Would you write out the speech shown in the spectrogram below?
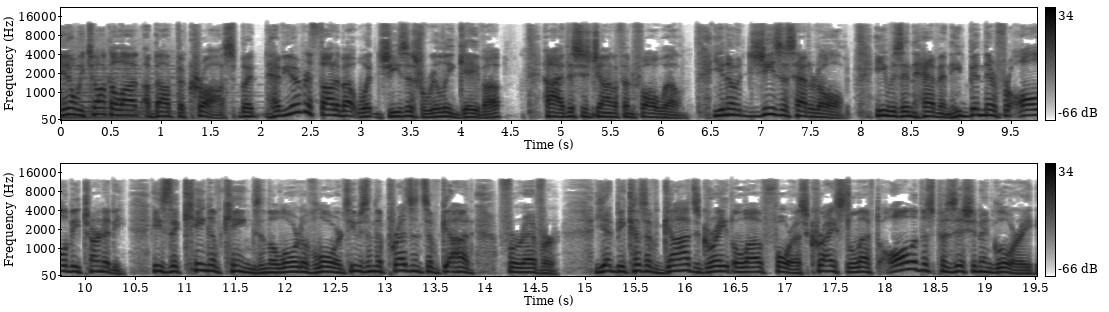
You know, we talk a lot about the cross, but have you ever thought about what Jesus really gave up? Hi, this is Jonathan Falwell. You know, Jesus had it all. He was in heaven. He'd been there for all of eternity. He's the King of kings and the Lord of lords. He was in the presence of God forever. Yet because of God's great love for us, Christ left all of his position and glory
